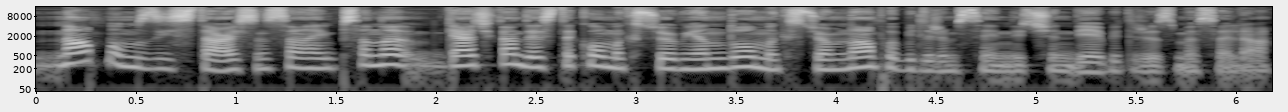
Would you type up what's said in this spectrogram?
Ne yapmamızı istersin sen? Hani sana gerçekten destek olmak istiyorum, yanında olmak istiyorum. Ne yapabilirim senin için diyebiliriz mesela.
